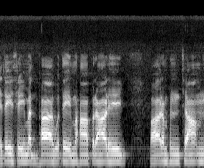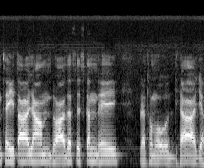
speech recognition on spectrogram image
इति श्रीमद्भागवते महापुराणे पारमहंस्यां सहितायां द्वादश स्कंधे प्रथमोध्याय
